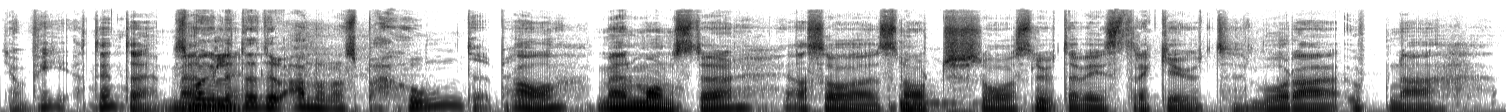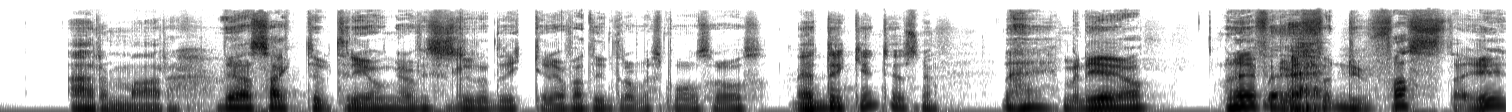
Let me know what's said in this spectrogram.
Jag vet inte. Smakar Men, lite typ ananaspassion typ. ja, men monster. Alltså snart så slutar vi sträcka ut våra öppna ärmar. Vi har sagt typ tre gånger att vi ska sluta dricka det för att inte de vill sponsra oss. Men jag dricker inte just nu. Nej, men det gör jag. Nej, för du, du fastar ju.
